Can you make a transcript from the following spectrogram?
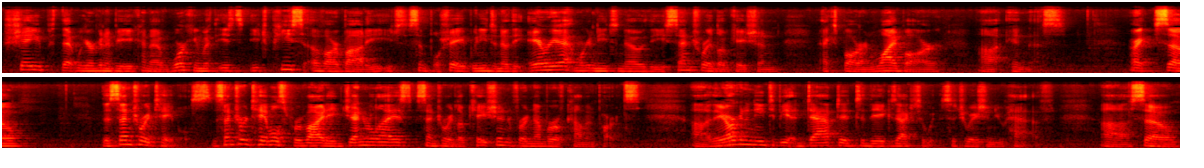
shape that we are going to be kind of working with, each, each piece of our body, each simple shape, we need to know the area and we're going to need to know the centroid location, x bar and y bar, uh, in this. All right, so the centroid tables. The centroid tables provide a generalized centroid location for a number of common parts. Uh, they are going to need to be adapted to the exact situation you have. Uh, so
